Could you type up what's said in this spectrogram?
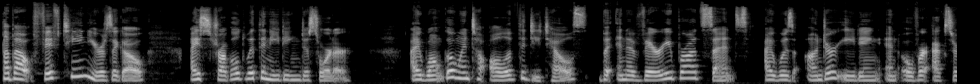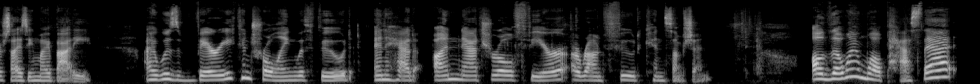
About 15 years ago, I struggled with an eating disorder. I won't go into all of the details, but in a very broad sense, I was under eating and over exercising my body. I was very controlling with food and had unnatural fear around food consumption. Although I'm well past that,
